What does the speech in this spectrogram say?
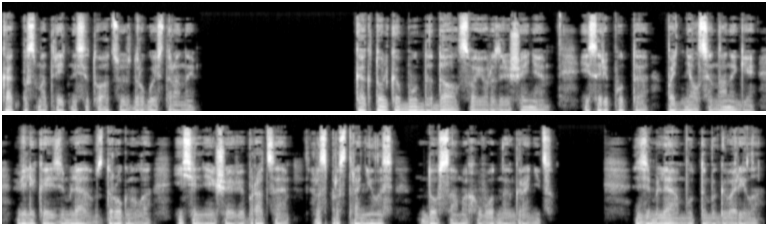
как посмотреть на ситуацию с другой стороны. Как только Будда дал свое разрешение, и Сарипутта поднялся на ноги, великая земля вздрогнула, и сильнейшая вибрация распространилась до самых водных границ. Земля будто бы говорила:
